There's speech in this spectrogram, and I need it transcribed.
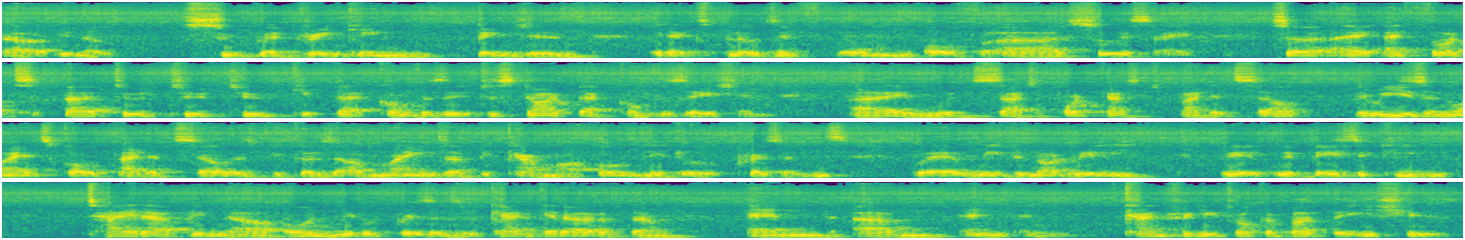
uh, you know, super drinking binges. It explodes in form of uh, suicide. So I, I thought uh, to, to, to keep that conversation, to start that conversation, I would start a podcast, by Cell. The reason why it's called Padded Cell is because our minds have become our own little prisons where we do not really, we're, we're basically tied up in our own little prisons. We can't get out of them and, um, and, and can't really talk about the issues.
